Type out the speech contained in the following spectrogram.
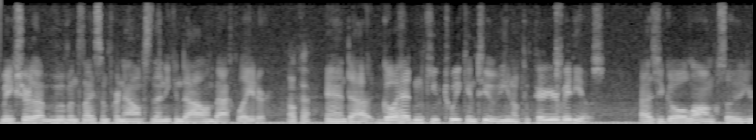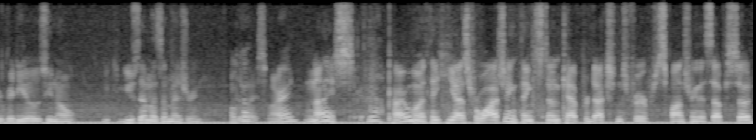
Make sure that movement's nice and pronounced, and then you can dial them back later. Okay. And uh, go ahead and keep tweaking too. You know, compare your videos as you go along, so your videos, you know, you can use them as a measuring Okay. device. All right. Nice. Yeah. All right, we want to thank you guys for watching. Thanks Stonecap Productions for sponsoring this episode.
